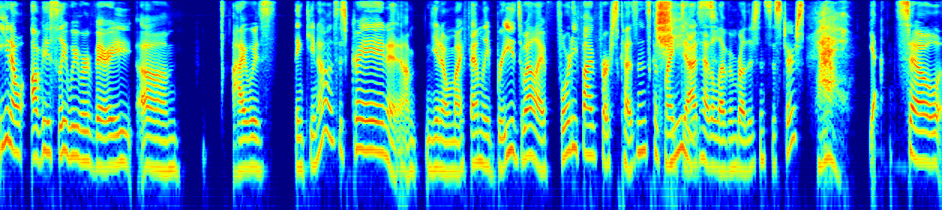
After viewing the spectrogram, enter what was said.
you know, obviously we were very, um, I was thinking, oh, this is great. And I'm, you know, my family breeds well. I have 45 first cousins because my dad had 11 brothers and sisters. Wow. Yeah. So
